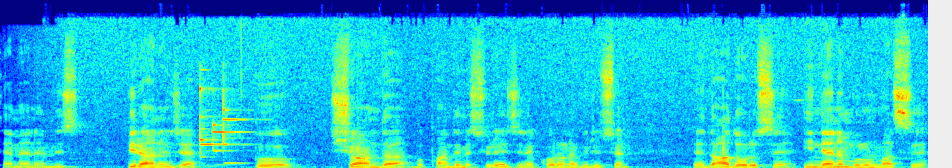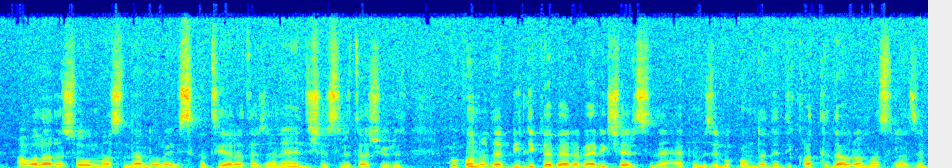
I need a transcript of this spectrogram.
Temennimiz bir an önce bu şu anda bu pandemi sürecini koronavirüsün e, daha doğrusu inlenin bulunması, havaların soğulmasından dolayı bir sıkıntı yaratacağını endişesini taşıyoruz. Bu konuda birlik ve beraberlik içerisinde hepimizin bu konuda da dikkatli davranması lazım.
